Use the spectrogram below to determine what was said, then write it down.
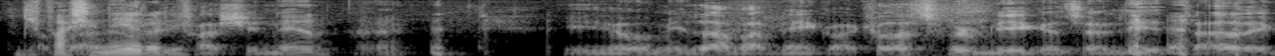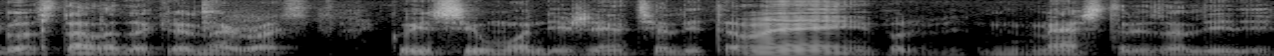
trabalho faxineiro de ali. faxineiro. é. E eu me dava bem com aquelas formigas ali e tal, e gostava daquele negócio. Conheci um monte de gente ali também, mestres ali de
